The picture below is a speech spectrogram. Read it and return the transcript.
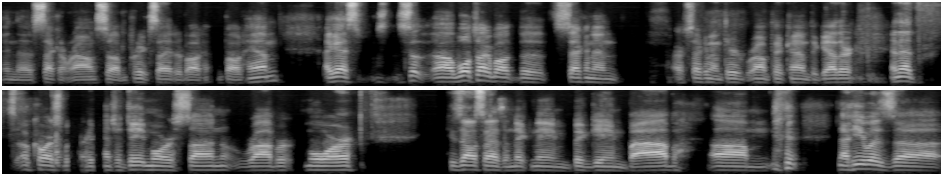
in the second round. So I'm pretty excited about about him. I guess so. Uh, we'll talk about the second and our second and third round pick kind of together, and that's of course we already mentioned Dayton Moore's son, Robert Moore. He's also has a nickname, Big Game Bob. Um, now he was uh,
